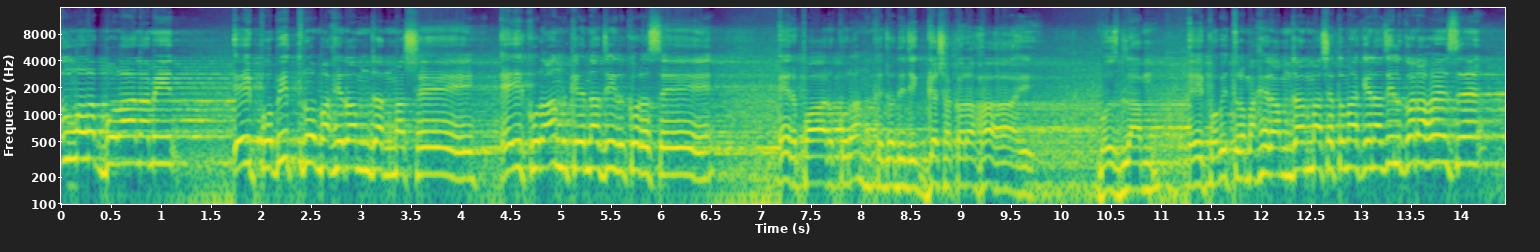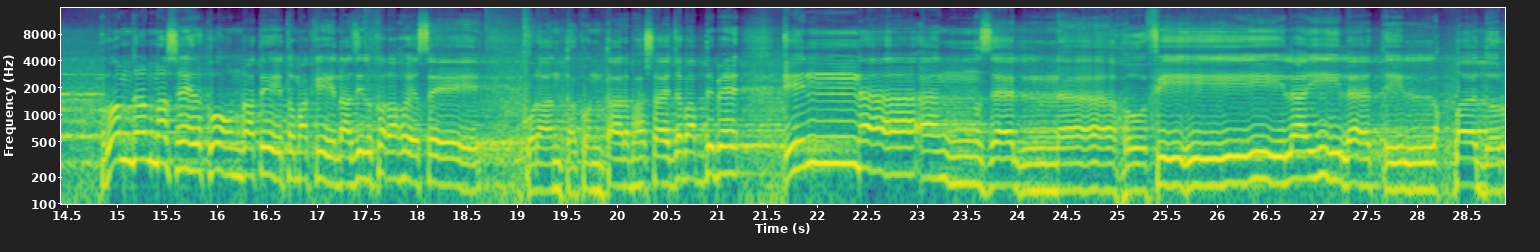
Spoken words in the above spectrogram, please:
আল্লাহ রাব্বুল আলামিন এই পবিত্র মাহে রমজান মাসে এই কোরআনকে নাজিল করেছে। এরপর কোরআনকে যদি জিজ্ঞাসা করা হয়, বুঝলাম এই পবিত্র মাহে রমজান মাসে তোমাকে নাজিল করা হয়েছে। রমজান মাসের কোন রাতে তোমাকে নাজিল করা হয়েছে? কোরআন তখন তার ভাষায় জবাব দেবে, ইন্না কদর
